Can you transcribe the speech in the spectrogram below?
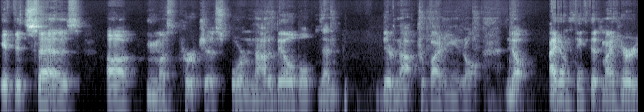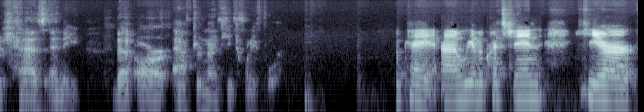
If it says uh, you must purchase or not available, then they're not providing it all. No, I don't think that MyHeritage has any that are after 1924. Okay, uh, we have a question here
